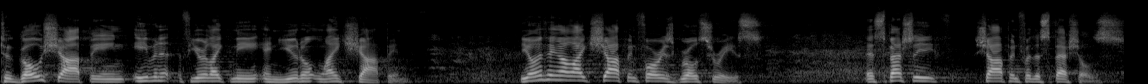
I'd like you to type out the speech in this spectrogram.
to go shopping, even if you're like me and you don't like shopping. The only thing I like shopping for is groceries, especially shopping for the specials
